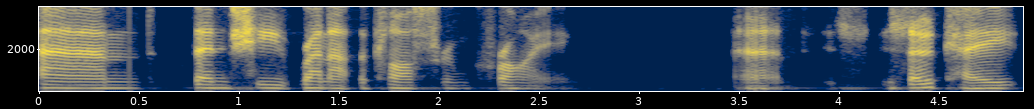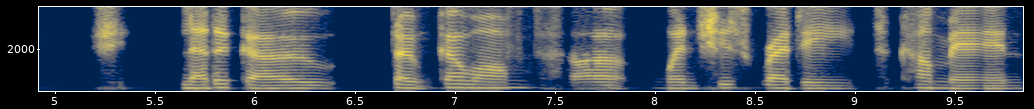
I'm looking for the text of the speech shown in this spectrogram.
and then she ran out the classroom crying. And it's, it's okay. She let her go. Don't go Mhm. after her when she's ready to come in.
